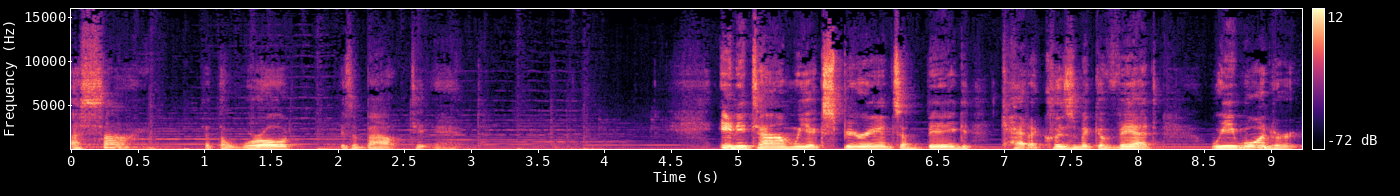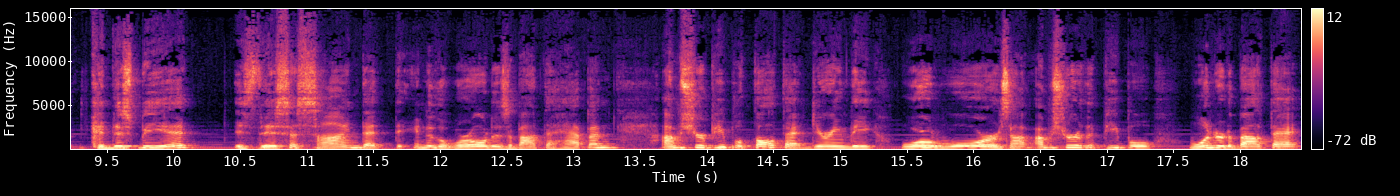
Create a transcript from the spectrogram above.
a sign that the world is about to end? Anytime we experience a big cataclysmic event, we wonder could this be it? Is this a sign that the end of the world is about to happen? I'm sure people thought that during the world wars. I'm sure that people wondered about that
